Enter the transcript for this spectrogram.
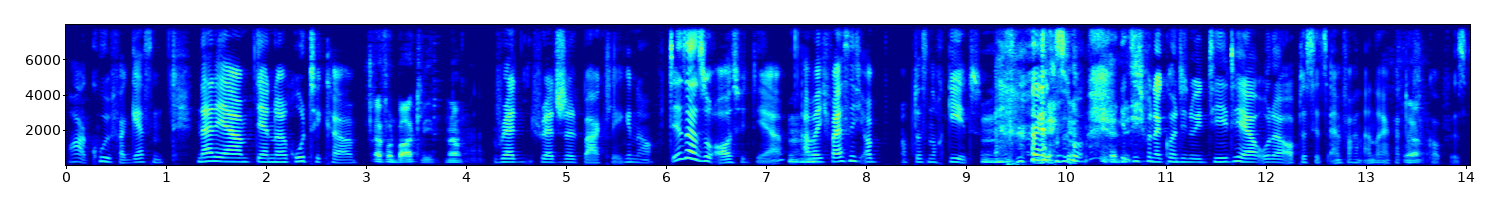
Oh, cool, vergessen. Na, der, der Neurotiker, Äh, von Barkley, ja. Red, Reginald Barclay, genau. Der sah so aus wie der, aber ich weiß nicht, ob, ob das noch geht. Mhm. also Eher jetzt nicht. nicht von der Kontinuität her oder ob das jetzt einfach ein anderer Kartoffelkopf ist.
